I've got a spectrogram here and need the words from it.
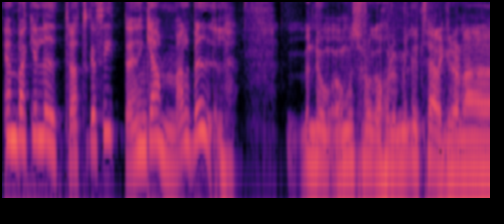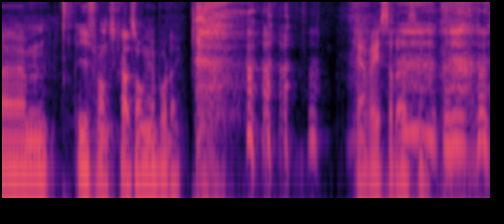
En bakelitrat ska sitta i en gammal bil. Men då, jag måste fråga, har du militärgröna Y-frontskalsonger på dig? Kan jag visa det sen.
